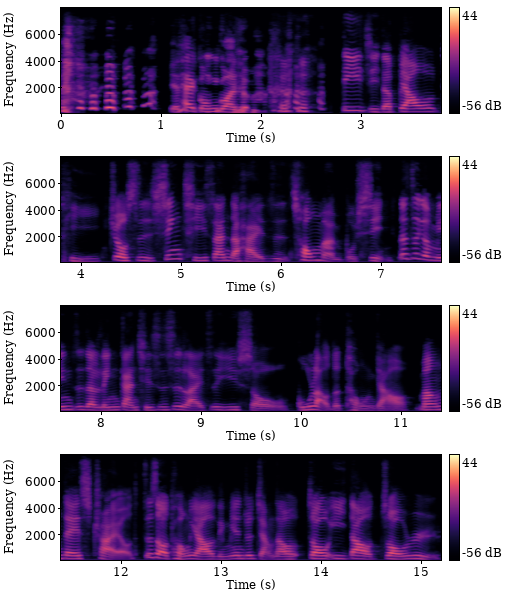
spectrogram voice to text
也太公关了吧！第一集的标题就是星期三的孩子充满不幸。那这个名字的灵感其实是来自一首古老的童谣《Monday's Child》。这首童谣里面就讲到周一到周日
